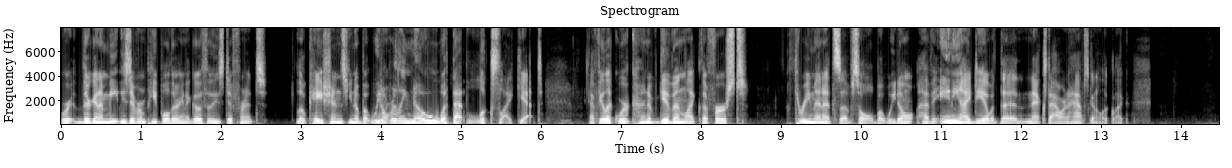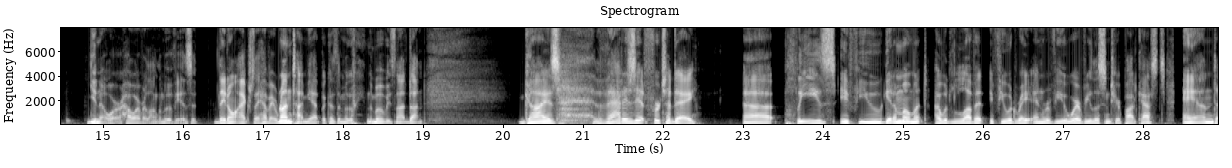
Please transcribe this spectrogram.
they're going to meet these different people, they're going to go through these different locations, you know, but we don't really know what that looks like yet. I feel like we're kind of given like the first three minutes of Soul, but we don't have any idea what the next hour and a half is going to look like. You know, or however long the movie is. It, they don't actually have a runtime yet because the movie the movie's not done. Guys, that is it for today. Uh, please, if you get a moment, I would love it if you would rate and review wherever you listen to your podcasts. And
